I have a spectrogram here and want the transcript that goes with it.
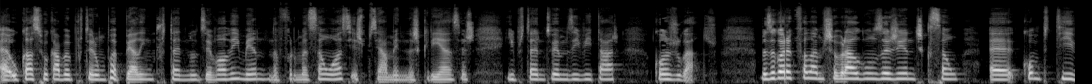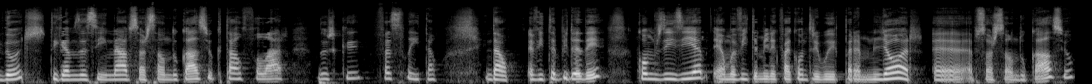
uh, o cálcio acaba por ter um papel importante no desenvolvimento, na formação óssea, especialmente nas crianças, e portanto devemos evitar conjugá-los. Mas agora que falamos sobre alguns agentes que são uh, competidores, digamos assim, na absorção do cálcio, que tal falar dos que facilitam? Então, a vitamina D, como vos dizia, é uma vitamina que vai contribuir para melhor uh, absorção do cálcio,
